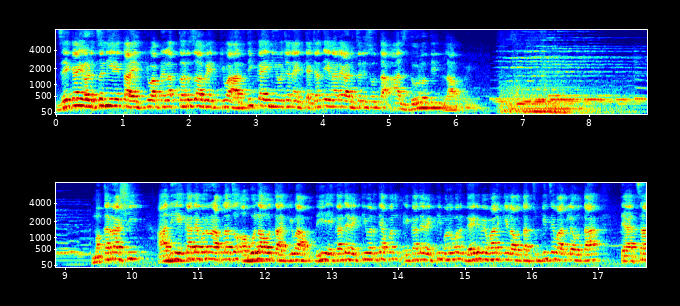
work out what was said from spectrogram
जे काही अडचणी येत आहेत किंवा आपल्याला कर्ज हवेत किंवा आर्थिक काही नियोजन आहेत त्याच्यात येणाऱ्या अडचणी सुद्धा आज दूर होतील लाभ होईल. मकर राशी आधी एखाद्या बरोबर आपला जो अबोला होता किंवा आधी एखाद्या व्यक्तीवरती आपण एखाद्या व्यक्तीबरोबर गैरव्यवहार केला होता चुकीचे वागले होता त्याचा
